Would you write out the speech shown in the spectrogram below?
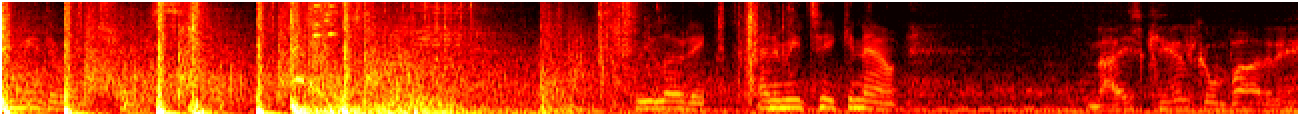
You made the right choice. Reloading. Enemy taken out. Nice kill, compadre.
